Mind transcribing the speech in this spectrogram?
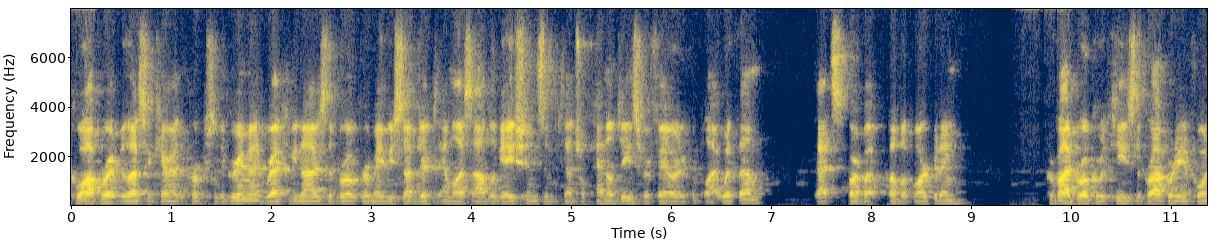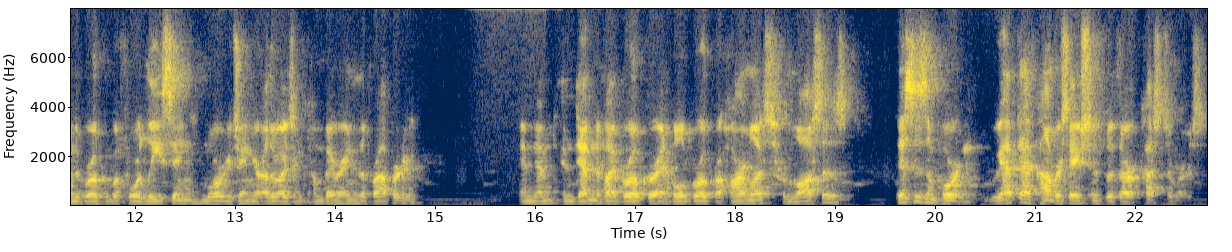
cooperate with us and carry out the purpose of the agreement, recognize the broker may be subject to MLS obligations and potential penalties for failure to comply with them. That's part of public marketing. Provide broker with keys to the property, inform the broker before leasing, mortgaging, or otherwise encumbering the property. And then indemnify broker and hold broker harmless from losses. This is important. We have to have conversations with our customers.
